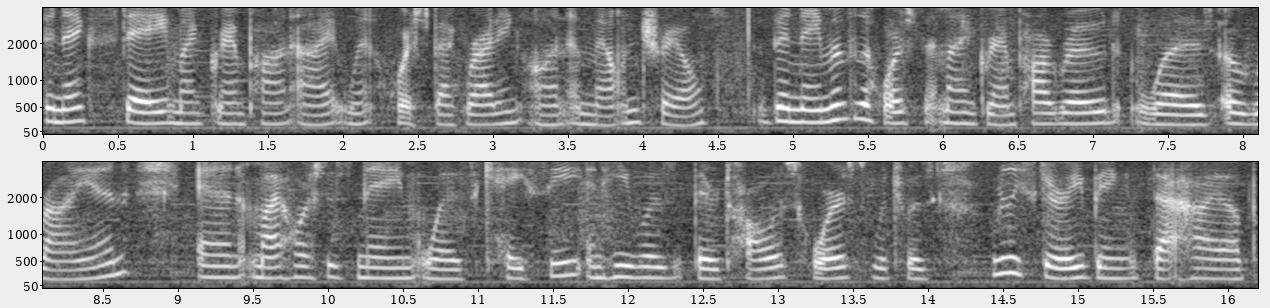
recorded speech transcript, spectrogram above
The next day, my grandpa and I went horseback riding on a mountain trail. The name of the horse that my grandpa rode was Orion, and my horse's name was Casey, and he was their tallest horse, which was really scary being that high up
